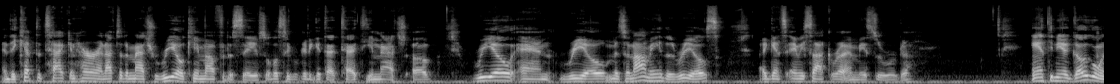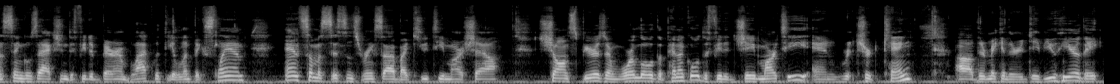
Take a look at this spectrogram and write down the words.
and they kept attacking her. And after the match, Rio came out for the save. So it looks like we're going to get that tag team match of Rio and Rio Mizunami, the Rios, against Emi Sakura and Mei Suruga. Anthony Ogogo in singles action defeated Baron Black with the Olympic Slam and some assistance ringside by QT Marshall. Sean Spears and Wardlow the Pinnacle defeated Jay Marty and Richard King. Uh, they're making their debut here. They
